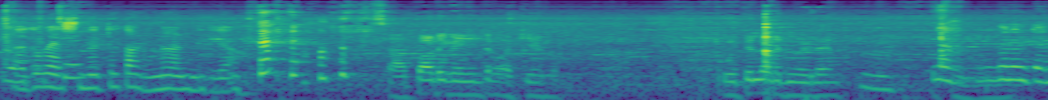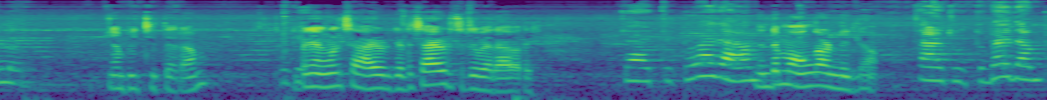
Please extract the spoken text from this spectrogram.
അതൊക്കെ വിശന്നിട്ട് കണ്ണ് കണ്ടില്ല സാപ്പാട് കഴിഞ്ഞിട്ട് ബാക്കിയുള്ളൂ. ഞാൻ പിച്ചി തരാം. അപ്പൊ ഞങ്ങൾ ചായ കുടിക്കട്ടെ. ചായ കുടിച്ചിട്ട് വരാം പറയും. നിന്റെ മോൻ കാണില്ല. വരാം.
